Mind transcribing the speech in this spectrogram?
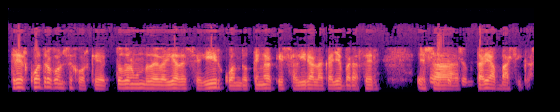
Tres, cuatro consejos que todo el mundo debería de seguir cuando tenga que salir a la calle para hacer esas tareas básicas.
